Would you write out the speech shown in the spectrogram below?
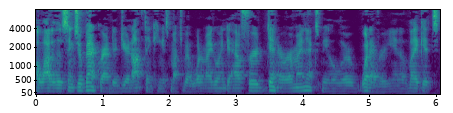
a lot of those things are backgrounded. You're not thinking as much about what am I going to have for dinner or my next meal or whatever, you know, like it's,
